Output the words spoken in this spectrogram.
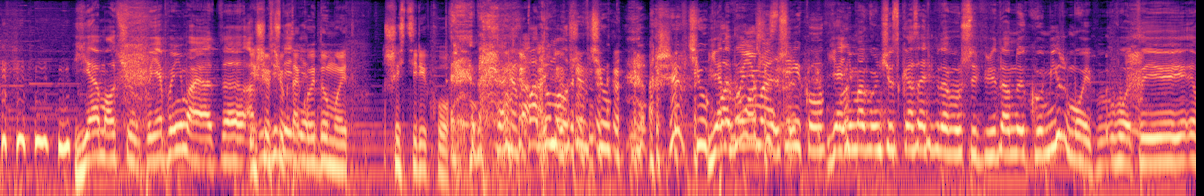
Я молчу, я понимаю, от, э, И Шевчук такой думает, Шестериков. Подумал Шевчук. Шевчук, Я подумал понимаю, Шестериков. я не могу ничего сказать, потому что передо мной кумир мой, вот, и,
